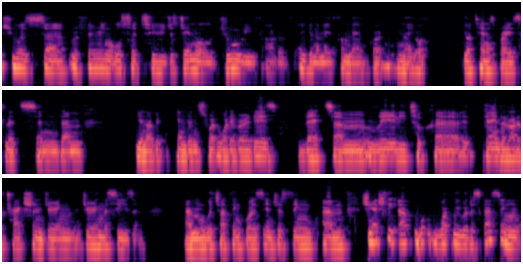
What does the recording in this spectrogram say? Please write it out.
she was uh, referring also to just general jewelry out of you know made from lab grown. You know your your tennis bracelets and um, you know the pendants, whatever it is that um, really took uh, gained a lot of traction during during the season, um, which I think was interesting. Um, she actually, uh, w- what we were discussing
